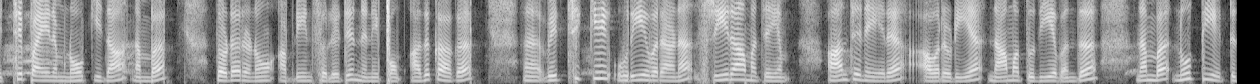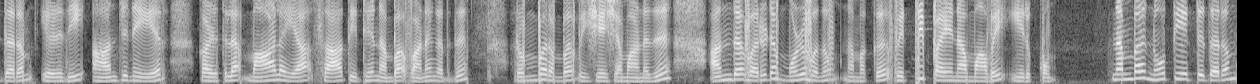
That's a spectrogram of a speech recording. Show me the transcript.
வெற்றி பயணம் நோக்கி தான் நம்ம தொடர் வளரணும் அப்படின்னு சொல்லிட்டு நினைப்போம். அதுக்காக வெற்றிக்கே உரியவரான ஸ்ரீராம ஜெயம் ஆஞ்சநேயரை அவருடைய நாம துதியை வந்து நம்ம நூற்றி எட்டு தரம் எழுதி ஆஞ்சநேயர் கழுத்தில் மாலையாக சாத்திட்டு நம்ம வணங்குறது ரொம்ப ரொம்ப விசேஷமானது. அந்த வருடம் முழுவதும் நமக்கு வெற்றி பயணமாகவே இருக்கும். நம்ம நூற்றி எட்டு தரம்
